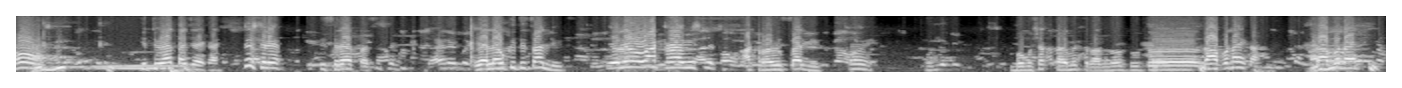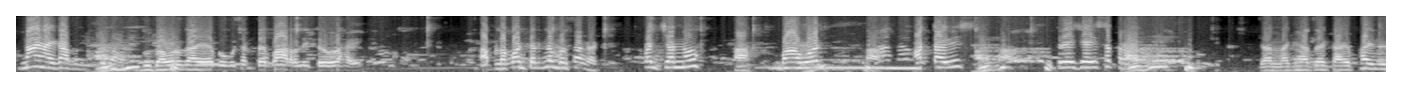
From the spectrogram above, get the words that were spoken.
हो. किती वेळ आहे काय? तिसरे. तिसऱ्या हातात याला किती चालली अठरा वीस अठरा वीस चालली बघू शकता मित्रांनो दूध गाभण आहे का? गाभण आहे. नाही नाही आपण दुधावर गाय आहे बघू शकता बारा लिटरवर आहे. आपला कॉन्टॅक्ट नंबर सांगा. पंच्याण्णव हा. बावन्न अठ्ठावीस त्रेचाळीस सतरा. ज्यांना घ्यायचं आहे काय फायनल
